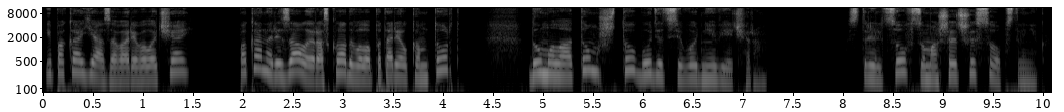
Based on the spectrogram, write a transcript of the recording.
И пока я заваривала чай, Пока нарезала и раскладывала по тарелкам торт, думала о том, что будет сегодня вечером. Стрельцов — сумасшедший собственник.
